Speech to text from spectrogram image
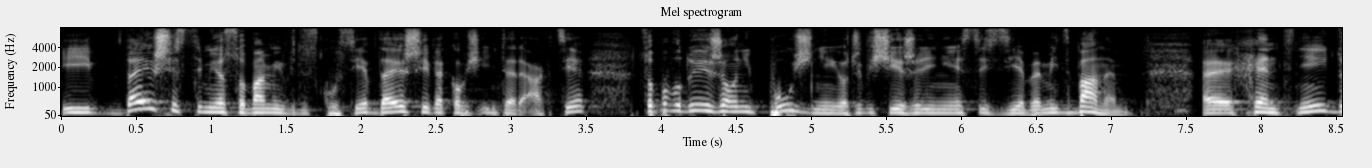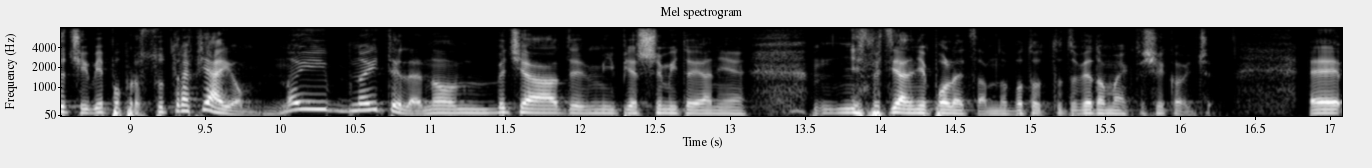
I wdajesz się z tymi osobami w dyskusję, wdajesz się w jakąś interakcję, co powoduje, że oni później, oczywiście jeżeli nie jesteś zjebem i dzbanem, e, chętniej do ciebie po prostu trafiają. No i, no i tyle. No, bycia tymi pierwszymi to ja nie, nie specjalnie polecam, no bo to, to, to wiadomo jak to się kończy. E,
